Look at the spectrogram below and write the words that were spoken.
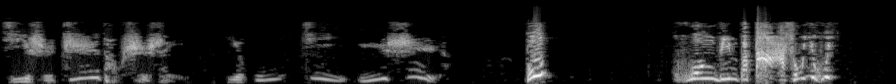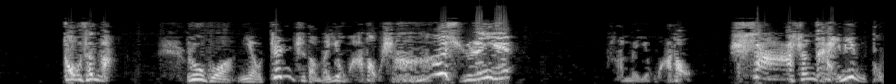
即使知道是谁，也无济于事啊。不，黄斌把大手一挥：“高僧啊，如果你要真知道梅花道是何许人也，他梅花道杀生害命，涂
